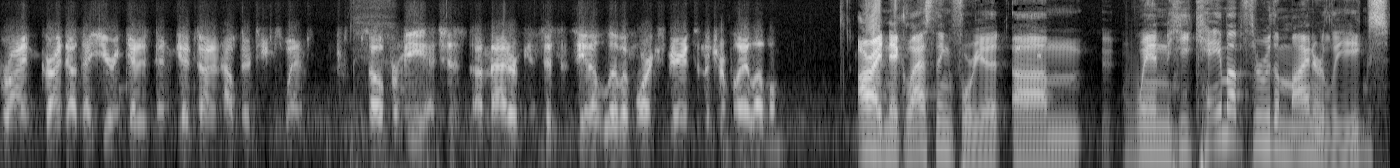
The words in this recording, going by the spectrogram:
grind grind out that year and get it and get it done and help their teams win. So for me, it's just a matter of consistency and a little bit more experience in the AAA level. All right, Nick. Last thing for you. Um, when he came up through the minor leagues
